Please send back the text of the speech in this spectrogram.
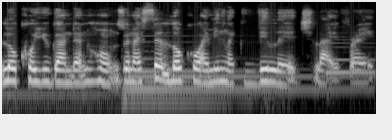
local Ugandan homes. When I say local, I mean like village life, right?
